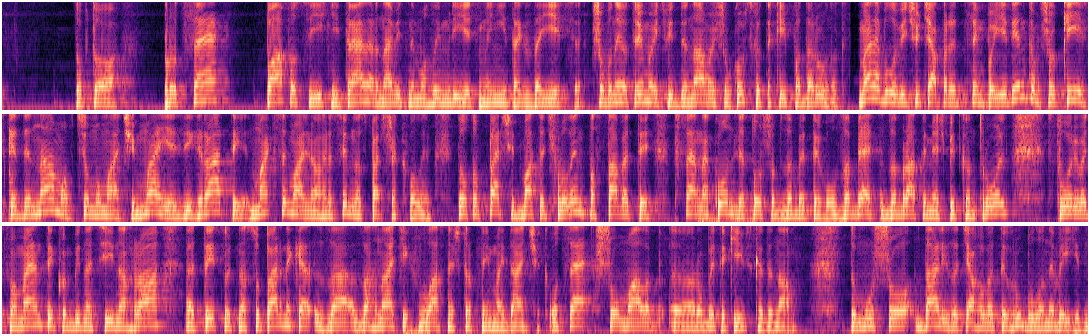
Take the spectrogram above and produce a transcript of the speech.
тобто про це. Пафос і їхній тренер навіть не могли мріяти. Мені так здається, що вони отримають від Динамо і Шовковського такий подарунок. У мене було відчуття перед цим поєдинком, що київське Динамо в цьому матчі має зіграти максимально агресивно з перших хвилин. Тобто, в перші 20 хвилин поставити все на кон для того, щоб забити гол. Забрати м'яч під контроль, створювати моменти, комбінаційна гра, е, тиснуть на суперника, за, загнати їх власний штрафний майданчик. Оце що мало б е, робити київське Динамо. Тому що далі затягувати гру було невигідно.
